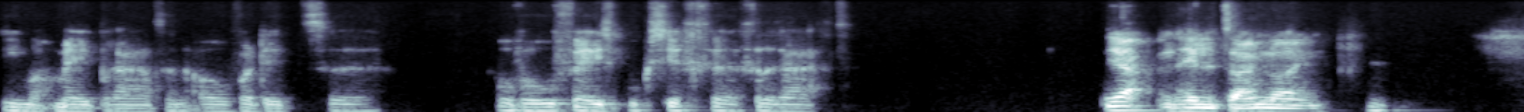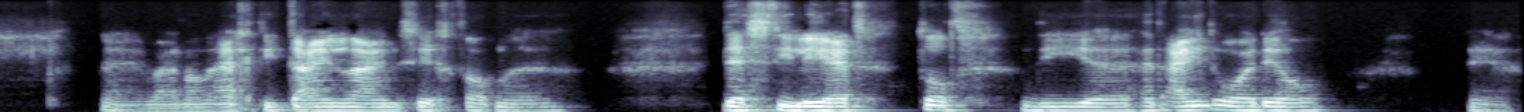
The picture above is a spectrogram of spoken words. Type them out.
die mag meepraten over, dit, over hoe Facebook zich gedraagt. Ja, een hele timeline. Nee, waar dan eigenlijk die timeline zich dan uh, destilleert tot die, uh, het eindoordeel. Ja,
